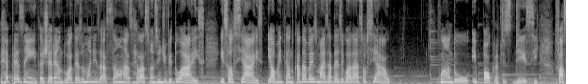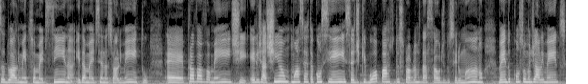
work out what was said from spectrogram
representa, gerando a desumanização nas relações individuais e sociais e aumentando cada vez mais a desigualdade social. Quando Hipócrates disse faça do alimento sua medicina e da medicina seu alimento, é, provavelmente ele já tinha uma certa consciência de que boa parte dos problemas da saúde do ser humano vem do consumo de alimentos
